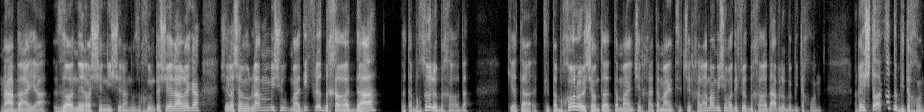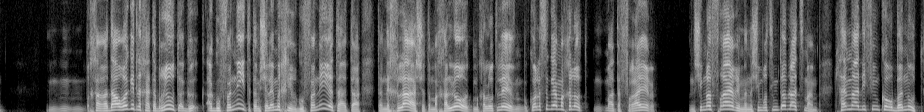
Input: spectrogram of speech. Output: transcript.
מה הבעיה? זו הנר השני שלנו. זוכרים את השאלה הרגע? השאלה שלנו, למה מישהו מעדיף להיות בחרדה, ואתה בוחר להיות בחרדה? כי אתה, אתה בוחר לא לשנות את ה mind שלך, את ה mindset שלך. למה מישהו מעדיף להיות בחרדה ולא בביטחון? הרי יש תועלות בביטחון. חרדה הורגת לך את הבריאות הגופנית, אתה משלם מחיר גופני, אתה, אתה, אתה נחלש, אתה מחלות, מחלות לב, כל הסוגי המחלות. מה, אתה פראייר? אנשים לא פראיירים, אנשים רוצים טוב לעצמם. להם מעדיפים קורבנות,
